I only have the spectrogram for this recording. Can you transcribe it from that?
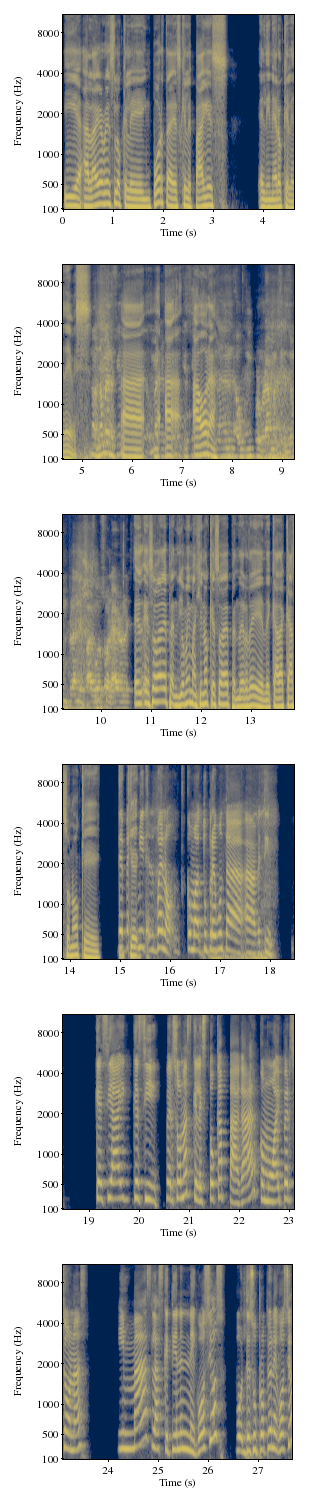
Y al IRS lo que le importa es que le pagues el dinero que le debes. No, no me refiero Ah, a eso, me refiero ah, a que si hay ahora. un, plan o un programa que les dé un plan de pagos o el IRS. Es- Eso va a depender, yo me imagino que eso va a depender de, de cada caso, ¿no? Que, Dep- que- mira, bueno, como a tu pregunta, a Betín, que si hay, que si personas que les toca pagar, como hay personas, y más las que tienen negocios de su propio negocio,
